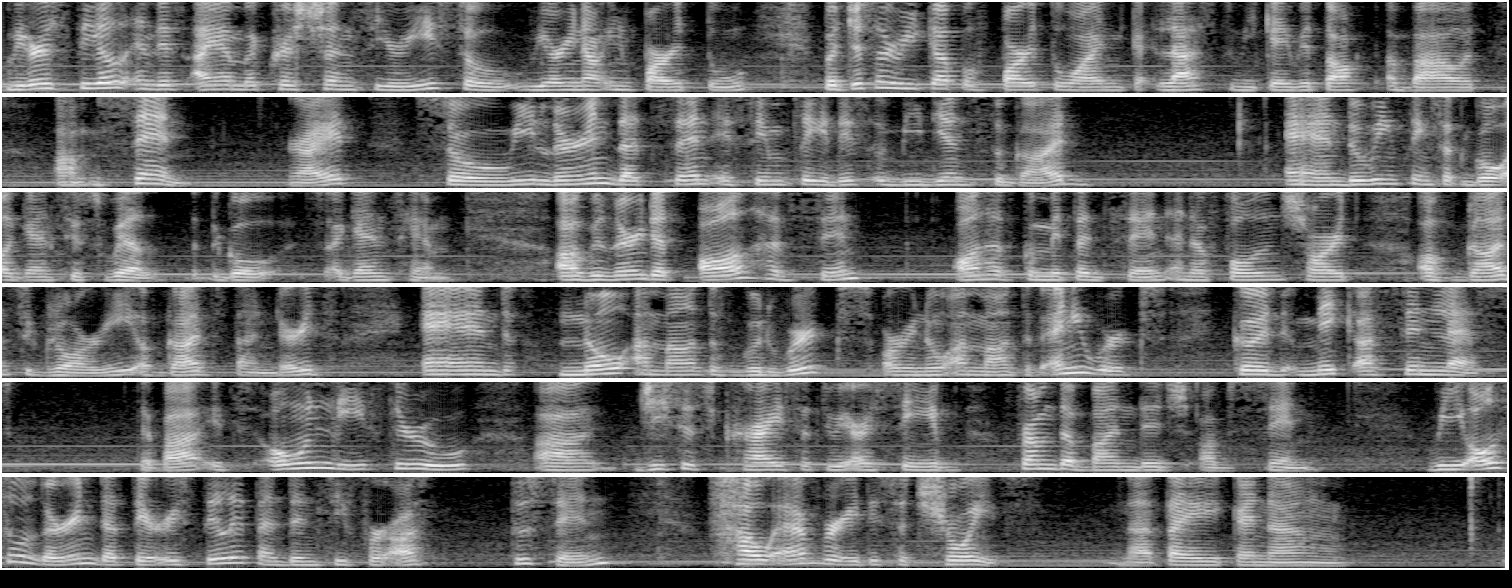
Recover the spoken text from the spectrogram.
We are still in this I Am a Christian series, so we are now in part 2. But just a recap of part 1, last week we talked about um, sin, right? So we learned that sin is simply disobedience to God and doing things that go against His will, that go against Him. Uh, we learned that all have sinned, all have committed sin, and have fallen short of God's glory, of God's standards, and no amount of good works or no amount of any works could make us sinless. Diba? It's only through uh, Jesus Christ that we are saved from the bondage of sin. We also learned that there is still a tendency for us to sin. However, it is a choice. Natay ka ng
